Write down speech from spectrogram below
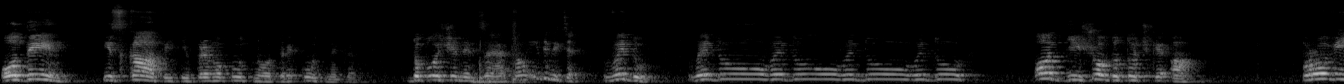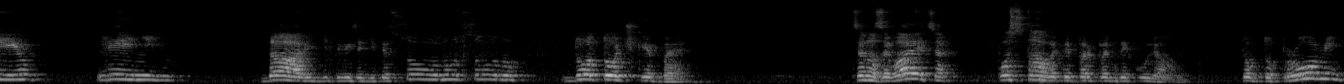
один із катетів прямокутного трикутника до площини дзеркала. І дивіться, веду, веду, веду, веду, веду. От дійшов до точки А. Провів лінію. Далі, дивіться, діти, суну, суну до точки Б. Це називається поставити перпендикуляри. Тобто промінь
